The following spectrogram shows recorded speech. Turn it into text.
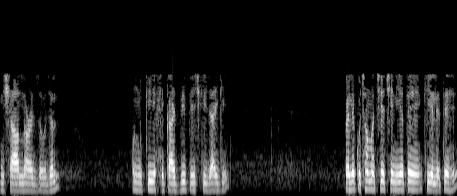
انشاءاللہ عز و جل ان کی حکایت بھی پیش کی جائے گی۔ پہلے کچھ ہم اچھی اچھی نیتیں کیے لیتے ہیں۔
